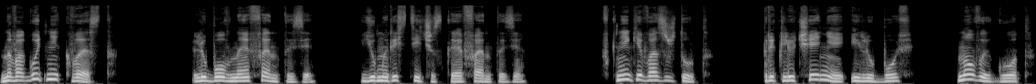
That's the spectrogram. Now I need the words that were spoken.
Новогодний квест. Любовное фэнтези. Юмористическое фэнтези. В книге вас ждут приключения и любовь, Новый год,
